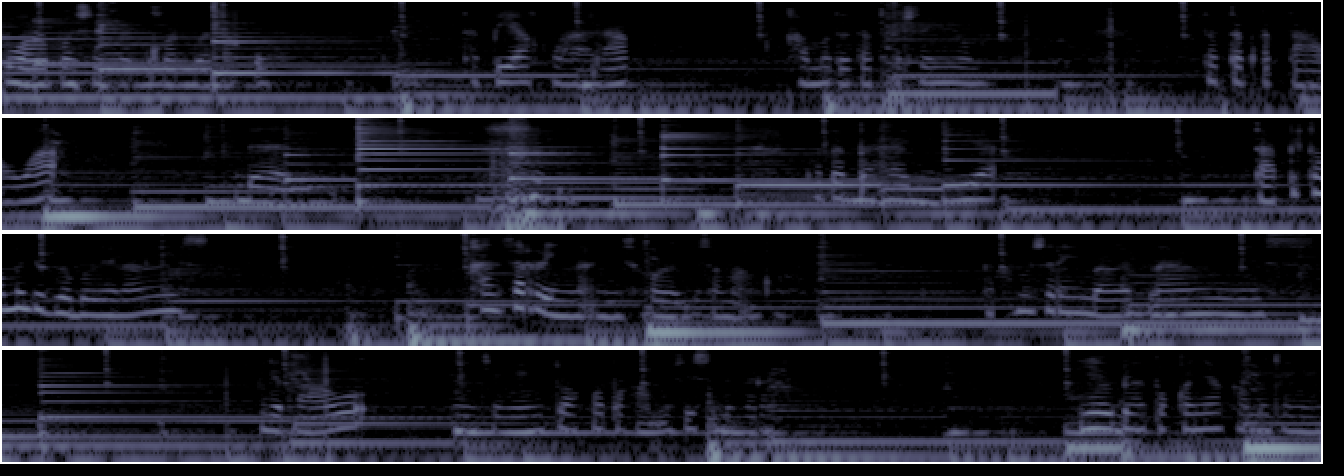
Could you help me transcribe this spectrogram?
Walaupun senyum bukan buat aku. Tapi aku harap kamu tetap tersenyum. Tetap ketawa dan tetap bahagia. Tapi kamu juga boleh nangis kan sering nangis kalau lagi sama aku. Kamu sering banget nangis. Nggak tahu yang cengeng tuh aku apa kamu sih sebenarnya. Ya udah pokoknya kamu cengeng.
